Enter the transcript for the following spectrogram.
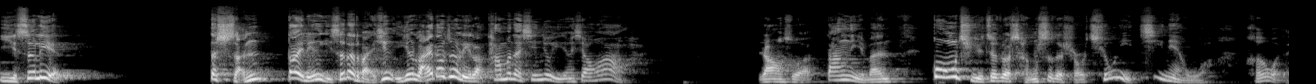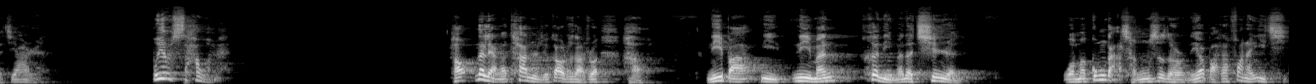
以色列的神带领以色列的百姓已经来到这里了，他们的心就已经消化了。然后说：“当你们攻取这座城市的时候，求你纪念我和我的家人，不要杀我们。”好，那两个探子就告诉他说：“好，你把你你们和你们的亲人，我们攻打城市的时候，你要把它放在一起，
